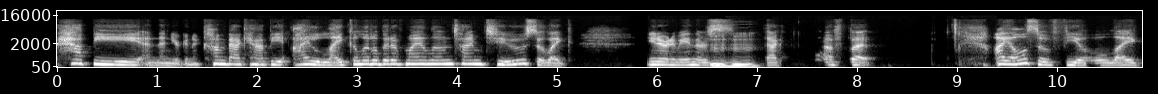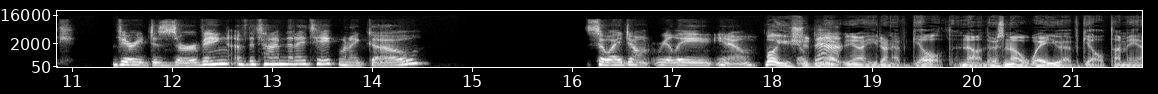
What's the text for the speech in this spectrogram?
happy, and then you're going to come back happy. I like a little bit of my alone time too. So, like, you know what I mean? There's mm-hmm. that stuff, but I also feel like very deserving of the time that I take when I go. So I don't really, you know. Well, you should never, you know, you don't have guilt. No, there's no way you have guilt. I mean,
